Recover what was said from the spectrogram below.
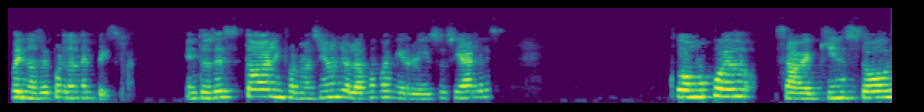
pues no sé por dónde empezar. Entonces, toda la información yo la pongo en mis redes sociales. ¿Cómo puedo saber quién soy,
